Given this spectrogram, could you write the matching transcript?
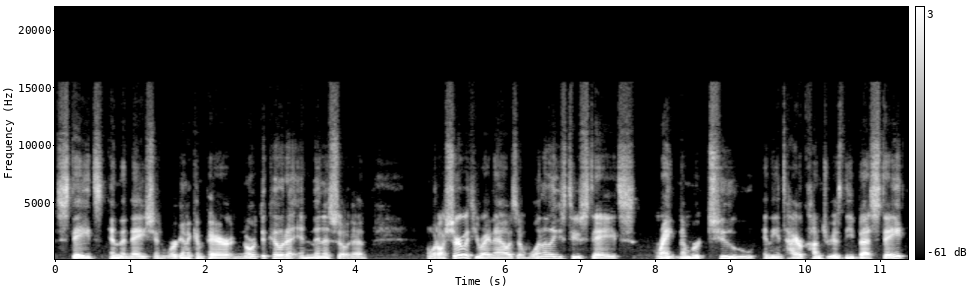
states in the nation. We're going to compare North Dakota and Minnesota. And what I'll share with you right now is that one of these two states ranked number two in the entire country as the best state.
